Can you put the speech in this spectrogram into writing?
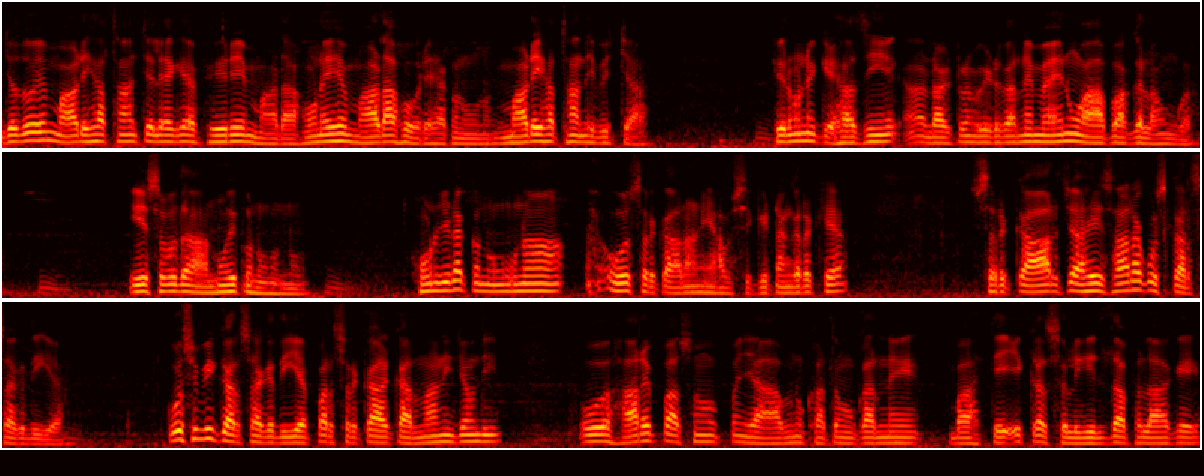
ਜਦੋਂ ਇਹ ਮਾੜੇ ਹੱਥਾਂ 'ਚ ਚਲੇ ਗਿਆ ਫਿਰ ਇਹ ਮਾੜਾ। ਹੁਣ ਇਹ ਮਾੜਾ ਹੋ ਰਿਹਾ ਕਾਨੂੰਨ ਮਾੜੇ ਹੱਥਾਂ ਦੇ ਵਿੱਚ ਆ। ਫਿਰ ਉਹਨੇ ਕਿਹਾ ਸੀ ਅ, ਡਾਕਟਰ ਅੰਬੇਡਕਰ ਨੇ ਮੈਂ ਇਹਨੂੰ ਆਪ ਅੱਗ ਲਾਉਂਗਾ ਇਹ ਸੰਵਿਧਾਨ ਨੂੰ ਇਹ ਕਾਨੂੰਨ ਨੂੰ। ਹੁਣ ਜਿਹੜਾ ਕਾਨੂੰਨ ਆ ਉਹ ਸਰਕਾਰਾਂ ਨੇ ਆਪ ਸਿੱਕੇ ਟੰਗ ਰੱਖਿਆ। ਸਰਕਾਰ ਚਾਹੇ ਸਾਰਾ ਕੁਝ ਕਰ ਸਕਦੀ ਆ ਕੁਝ ਵੀ ਕਰ ਸਕਦੀ ਆ ਪਰ ਸਰਕਾਰ ਕਰਨਾ ਨਹੀਂ ਚਾਹੁੰਦੀ। ਉਹ ਹਰ ਪਾਸੋਂ ਪੰਜਾਬ ਨੂੰ ਖਤਮ ਕਰਨੇ ਵਾਸਤੇ ਇੱਕ ਅਸ਼ਲੀਲਤਾ ਫੈਲਾ ਕੇ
